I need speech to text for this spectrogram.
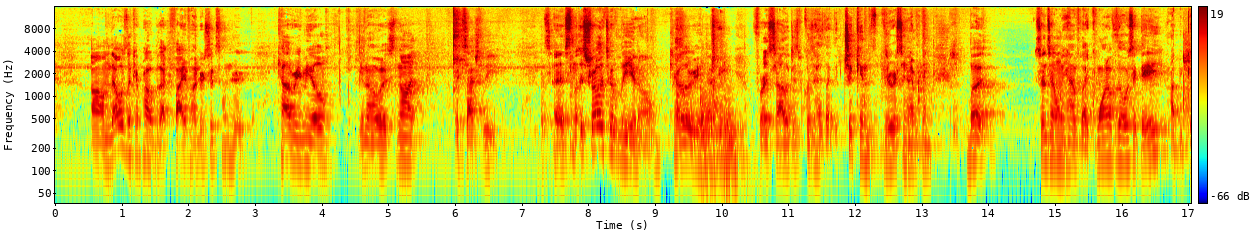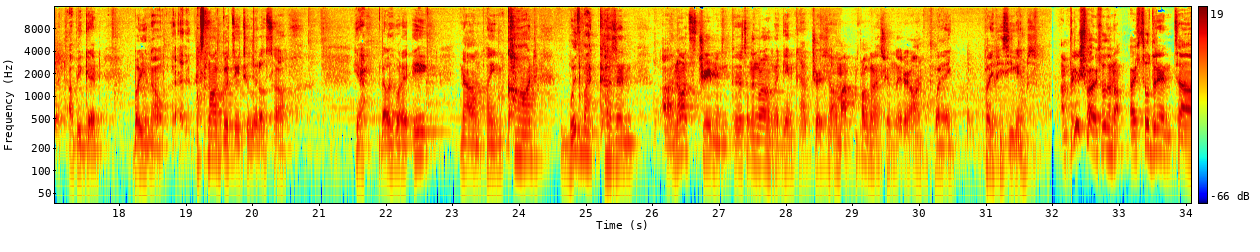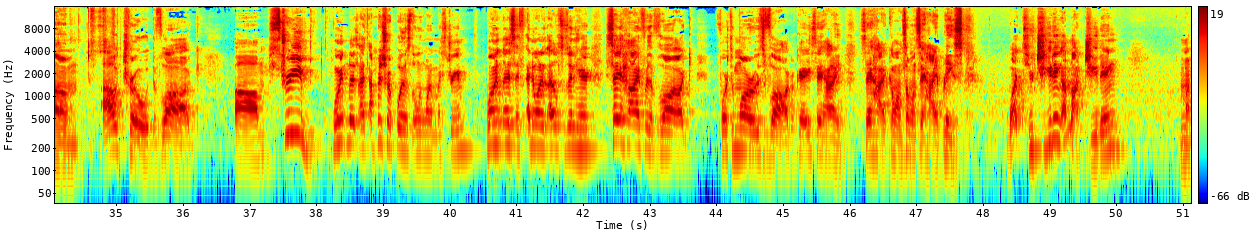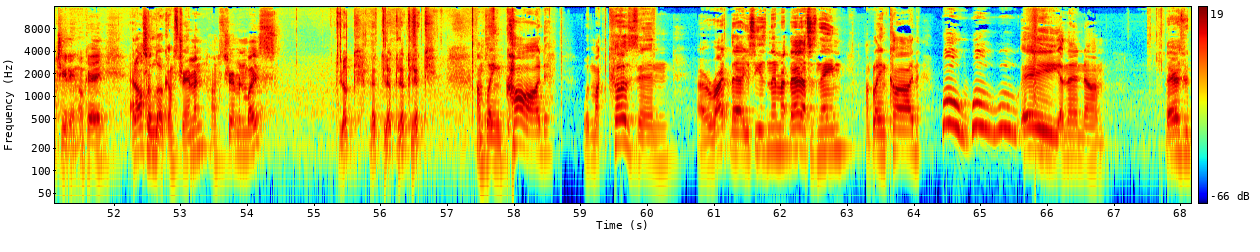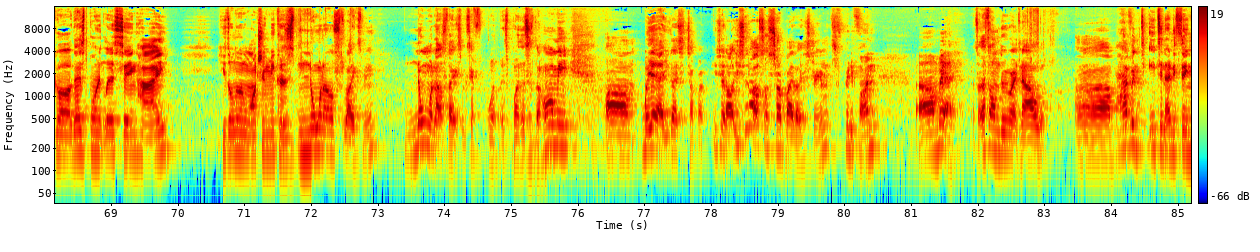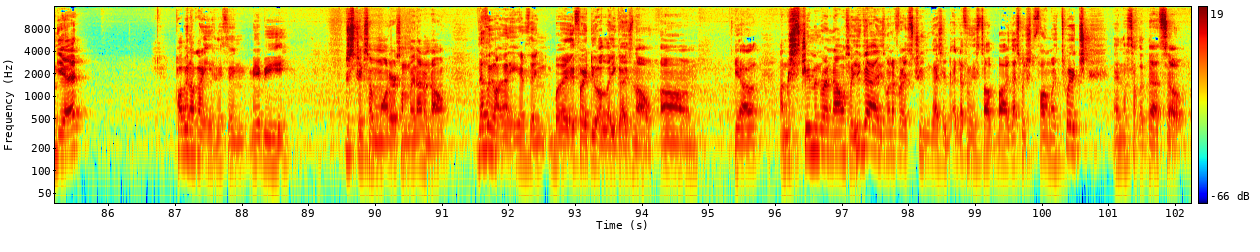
um, that was like a probably like 500, 600 calorie meal. You know, it's not, it's actually, it's, it's, it's relatively, you know, calorie heavy for a salad just because it has like the chicken, the dressing and everything. But since I only have like one of those a day, I'll be good, I'll be good. But you know, it's not good to eat too little, so yeah, that was what I ate. Now I'm playing COD with my cousin. Uh, not streaming because there's something wrong with my game capture, so I'm, I'm, probably gonna stream later on when I play PC games. I'm pretty sure I still didn't. I still didn't um, outro the vlog. Um, stream pointless. I, am pretty sure pointless is the only one in my stream. Pointless. If anyone else is in here, say hi for the vlog for tomorrow's vlog. Okay, say hi. Say hi. Come on, someone say hi, please. What? You cheating? I'm not cheating. I'm not cheating. Okay. And also, look, I'm streaming. I'm streaming, boys. Look, look, look, look, look. I'm playing COD with my cousin. Uh, right there, you see his name right there? That's his name. I'm playing COD. Woo, woo, woo. Hey, and then, um, there's we go. There's Pointless saying hi. He's the only one watching me because no one else likes me. No one else likes me except for Pointless. Pointless is the homie. Um, but yeah, you guys should stop by. You should, all. you should also start by the stream. It's pretty fun. Um, but yeah, that's, that's all I'm doing right now. Uh, haven't eaten anything yet. Probably not gonna eat anything. Maybe just drink some water or something. I don't know. Definitely not gonna eat anything. But if I do, I'll let you guys know. Um, yeah, I'm just streaming right now. So you guys, whenever I stream, you guys should definitely stop by. That's why you should follow my Twitch and stuff like that. So.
